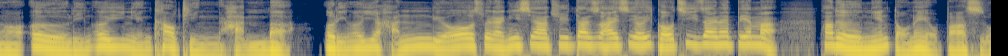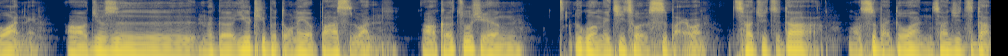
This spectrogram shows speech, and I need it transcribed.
啊，二零二一年靠挺韩吧。二零二一寒流虽然你下去，但是还是有一口气在那边嘛。他的年抖内有八十万呢，哦，就是那个 YouTube 抖内有八十万啊。可是朱雪恒，如果我没记错，有四百万，差距之大啊，四百多万差距之大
